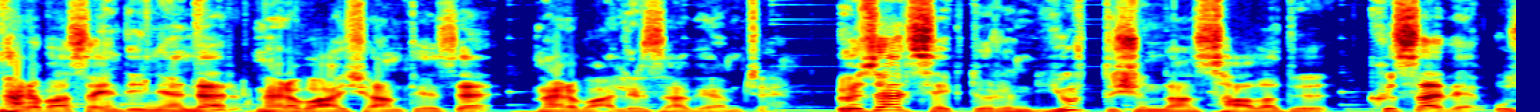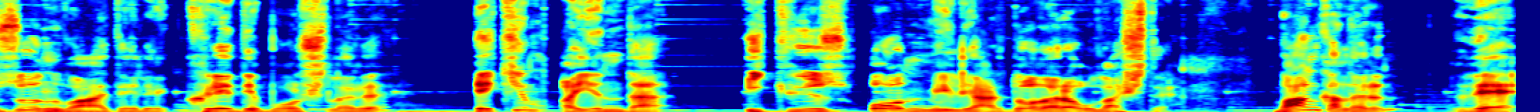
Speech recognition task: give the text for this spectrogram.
Merhaba sayın dinleyenler, merhaba Ayşe Hanım teyze, merhaba Ali Rıza Bey amca. Özel sektörün yurt dışından sağladığı kısa ve uzun vadeli kredi borçları Ekim ayında 210 milyar dolara ulaştı. Bankaların ve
